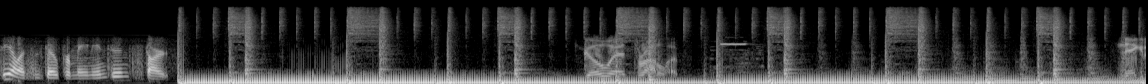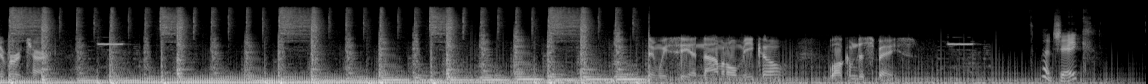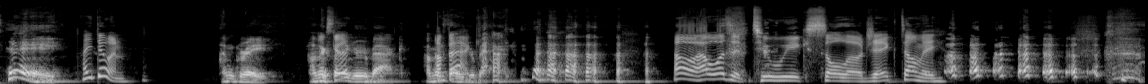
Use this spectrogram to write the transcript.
CLS's go for main engine, start. Go at throttle up. Negative return. Then we see a nominal MECO. Welcome to space. Hi, Jake. Hey, How you doing? I'm great. I'm excited good? you're back. I'm I'm excited you're back. Oh, how was it? Two weeks solo, Jake. Tell me.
